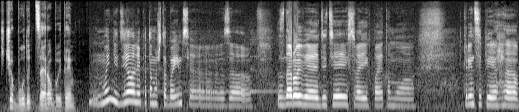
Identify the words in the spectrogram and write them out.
що будуть це робити. Мы не делали, потому что боимся за здоровье детей своих, поэтому, в принципе, э,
